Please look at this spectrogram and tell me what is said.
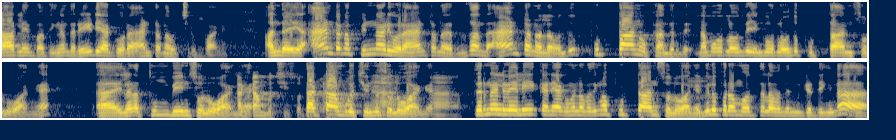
கார்லயும் பாத்தீங்கன்னா அந்த ரேடியாக்கு ஒரு ஆண்டனா வச்சிருப்பாங்க. அந்த ஆண்டனா பின்னாடி ஒரு ஆண்டனா இருந்தது. அந்த ஆண்டனால வந்து புட்டான்னு உட்காந்துருது நம்ம ஊர்ல வந்து எங்க ஊர்ல வந்து புட்டான்னு சொல்லுவாங்க. இல்லைன்னா தும்பின்னு சொல்லுவாங்க? தட்டாம்பூச்சின்னு சொல்லுவாங்க. திருநெல்வேலி கன்னியாகுமரியில பாத்தீங்கன்னா புட்டான்னு சொல்லுவாங்க. விழுப்புரம் மொத்தத்துல வந்து கேட்டீங்கன்னா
